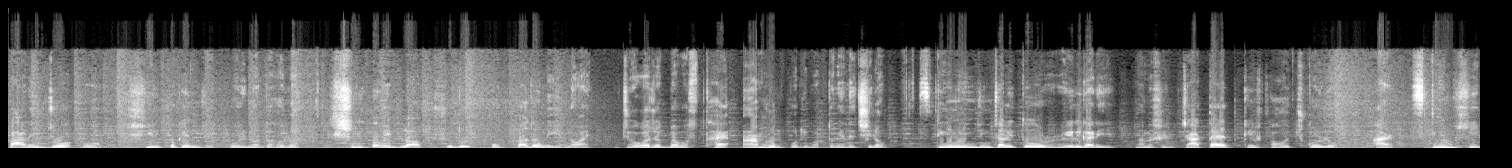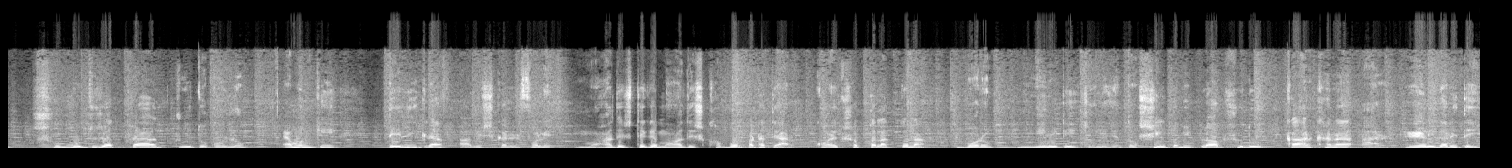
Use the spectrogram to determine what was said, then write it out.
বাণিজ্য ও শিল্পকেন্দ্রে পরিণত হলো। শিল্প বিপ্লব শুধু উৎপাদনই নয়, যোগাযোগ ব্যবস্থায় আমূল পরিবর্তন এনেছিল। স্টিম ইঞ্জিন চালিত রেলগাড়ি মানুষের যাতায়াতকে সহজ করল আর স্টিমশিপ সমুদ্রযাত্রা দ্রুত করল। এমনকি টেলিগ্রাফ আবিষ্কারের ফলে মহাদেশ থেকে মহাদেশ খবর পাঠাতে আর কয়েক সপ্তাহ লাগতো না, বরং মিনিটেই চলে যেত। শিল্প বিপ্লব শুধু কারখানা আর রেলগাড়িতেই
